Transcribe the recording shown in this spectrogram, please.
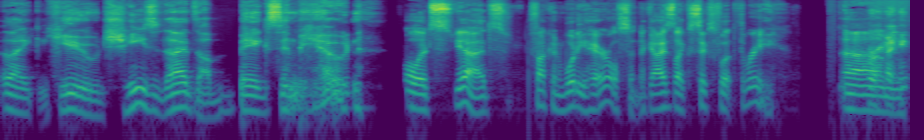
like huge. He's that's a big symbiote. Well, it's yeah, it's fucking Woody Harrelson. The guy's like six foot three. Um, right.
